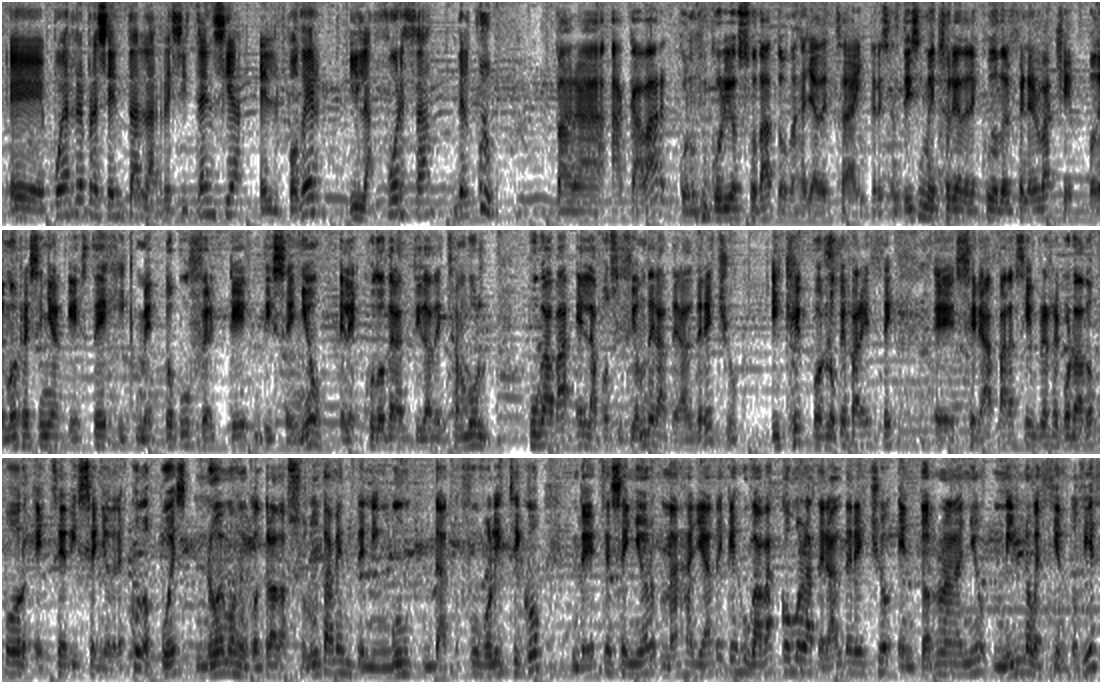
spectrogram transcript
eh, pues representa la resistencia, el poder y la fuerza del club. Para acabar con un curioso dato, más allá de esta interesantísima historia del escudo del Fenerbahce, podemos reseñar que este Hikmet Topuser, que diseñó el escudo de la entidad de Estambul, jugaba en la posición de lateral derecho y que por lo que parece eh, será para siempre recordado por este diseño del escudo, pues no hemos encontrado absolutamente ningún dato futbolístico de este señor más allá de que jugaba como lateral derecho en torno al año 1910.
